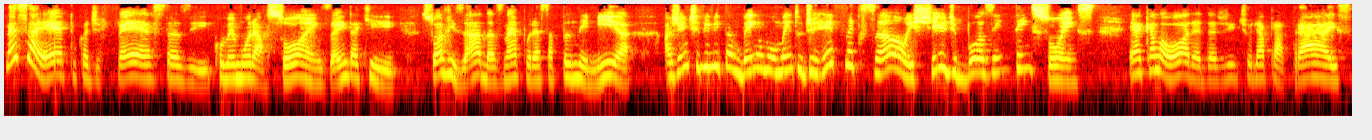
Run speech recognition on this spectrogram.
Nessa época de festas e comemorações, ainda que suavizadas né, por essa pandemia, a gente vive também um momento de reflexão e cheio de boas intenções. É aquela hora da gente olhar para trás,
